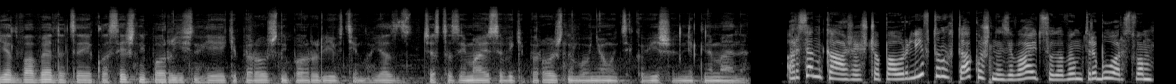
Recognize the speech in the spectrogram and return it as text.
Є два види: це є класичний пауерліфтинг і екіпіровочний пауерліфтинг. Я часто займаюся в екіпіровочному, бо в ньому цікавіше, як для мене. Арсен каже, що пауерліфтинг також називають силовим триборством.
